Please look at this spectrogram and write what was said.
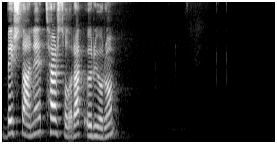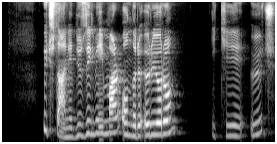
beş tane ters olarak örüyorum. Üç tane düz ilmeğim var. Onları örüyorum. 2, 3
